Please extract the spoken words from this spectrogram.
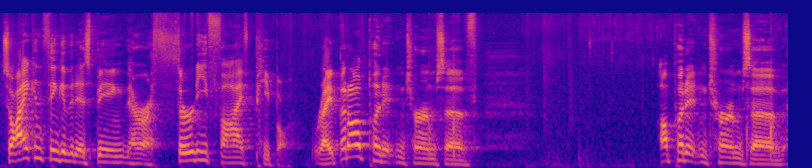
So I can think of it as being there are 35 people, right? But I'll put it in terms of I'll put it in terms of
